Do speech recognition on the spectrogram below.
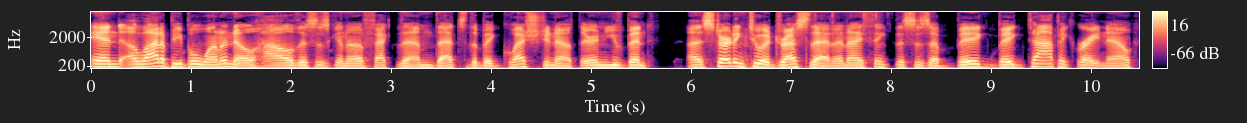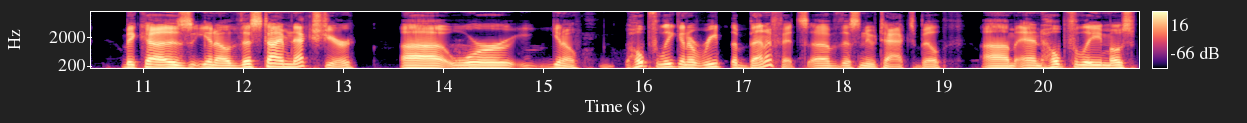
and a lot of people want to know how this is going to affect them. That's the big question out there, and you've been uh, starting to address that, and I think this is a big, big topic right now because you know this time next year, uh, we're you know hopefully going to reap the benefits of this new tax bill. Um, and hopefully, most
